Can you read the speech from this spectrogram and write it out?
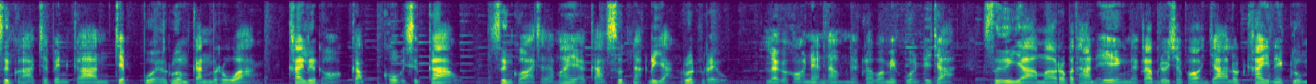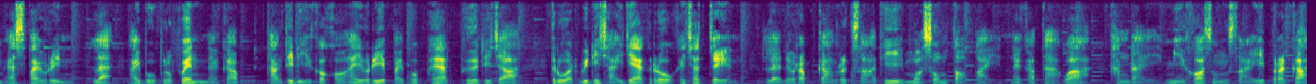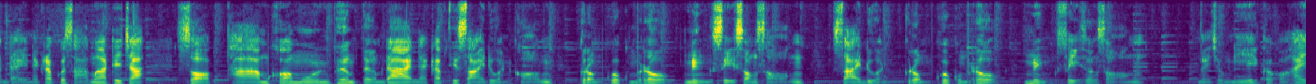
ซึ่งก็อาจจะเป็นการเจ็บป่วยร่วมกันระหว่างไข้เลือดออกกับโควิด -19 ซึ่งก็อาจจะทำให้อาการทรุดหนักได้อย่างรวดเร็ว และก็ขอแนะนำนะครับว่าไม่ควรที่จะซื้อยามารับประทานเองนะครับ โดยเฉพาะยาลดไข้ในกลุ่มแอสไพรินและไอบูโปรเฟนนะครับ ทางที่ดีก็ขอให้รีบไปพบแพทย์เพื่อที่จะ ตรวจวินิจฉัยแยกโรคให้ชัดเจน และได้รับการรักษาที่เหมาะสมต่อไปนะครับถ้าหากว่าท่านใดมีข้อสงสัยประการใดนะครับ ก็สามารถที่จะสอบถามข้อมูลเพิ่มเติมได้นะครับ ที่สายด่วนของกรมควบคุมโรค 1422 สายด่วนกรมควบคุมโรค 1422 ในช่วงนี้ก็ขอให้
